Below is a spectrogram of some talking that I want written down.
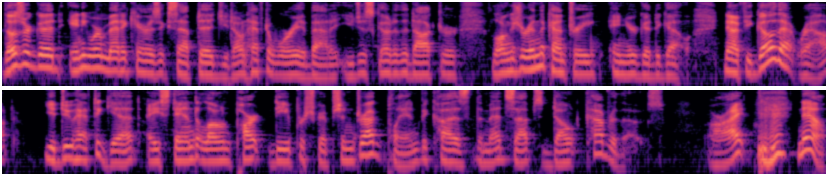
those are good anywhere Medicare is accepted. You don't have to worry about it. You just go to the doctor as long as you're in the country and you're good to go. Now, if you go that route, you do have to get a standalone Part D prescription drug plan because the MedSups don't cover those. All right? Now,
